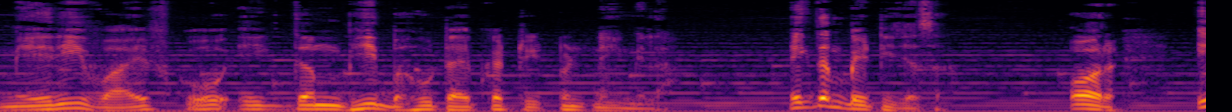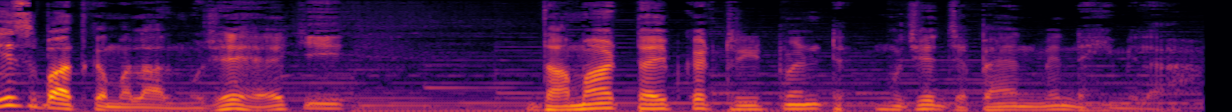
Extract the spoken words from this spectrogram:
मेरी वाइफ को एकदम भी बहू टाइप का ट्रीटमेंट नहीं मिला। एकदम बेटी जैसा। और इस बात का मलाल मुझे है कि दामाद टाइप का ट्रीटमेंट मुझे जापान में नहीं मिला।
